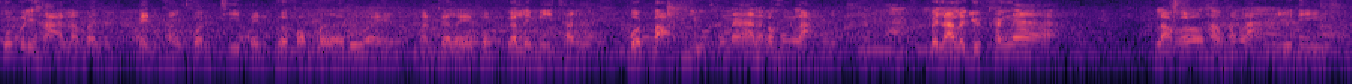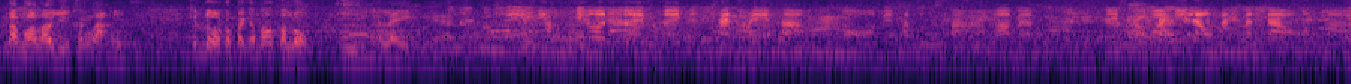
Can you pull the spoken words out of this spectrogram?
ผู้บริหารแล้วมันเป็นทั้งคนที่เป็นเพอร์ฟอร์เมอร์ด้วย มันก็เลยผมก็เลยมีทั้งบทบาทที่อยู่ข้างหน้าแล้วก็ข้างหลัง เวลาเราหยุดข้างหน้า เราก็ต้องทำข้างหลังอยู่ดี แล้วพอเราหยุดข้างหลังกระโดดออกไปก็ต้องตลกอีกอะไรอย่างเงี้ยพี่พี่โอ๊ตเคยเคยถึงขั้นไปหาคุณหมอไหมคะปรึกษาว่าแบบในภาวะที่เรามันมันดาวน์มาก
